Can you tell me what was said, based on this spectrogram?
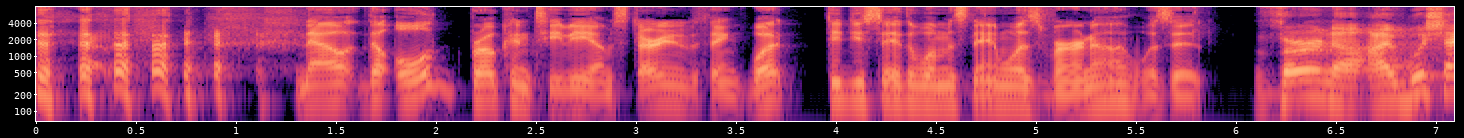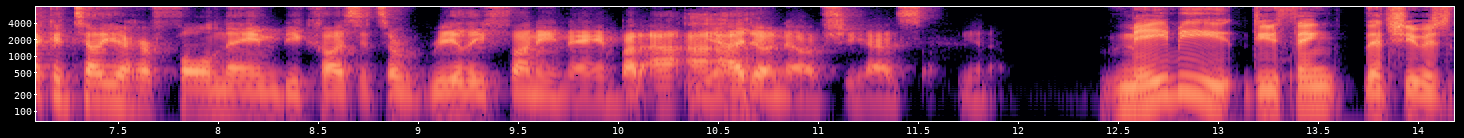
yeah. now, the old broken TV, I'm starting to think, what did you say the woman's name was? Verna? Was it? Verna, I wish I could tell you her full name because it's a really funny name, but I, I, I don't know if she has, you know. Maybe do you think that she was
